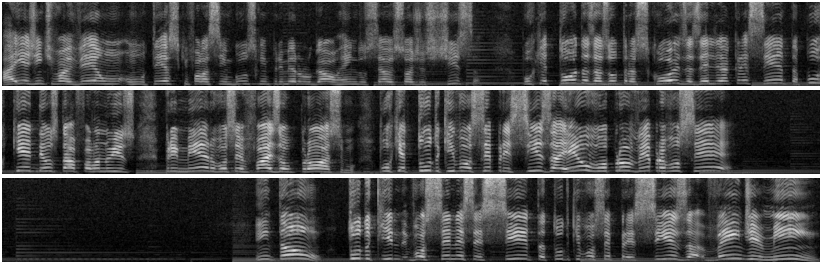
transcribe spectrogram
aí a gente vai ver um, um texto que fala assim: busca em primeiro lugar o reino do céu e sua justiça porque todas as outras coisas ele acrescenta. Por que Deus está falando isso? Primeiro você faz ao próximo, porque tudo que você precisa eu vou prover para você. Então, tudo que você necessita, tudo que você precisa, vem de mim,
